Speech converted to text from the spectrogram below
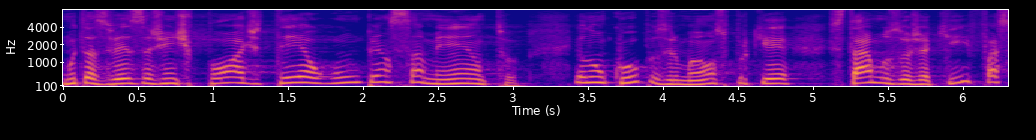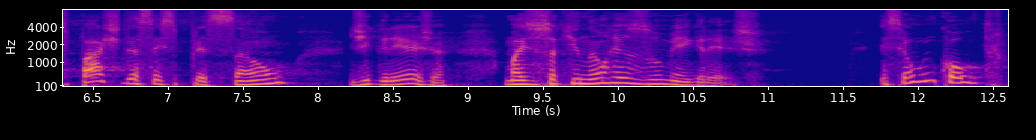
Muitas vezes a gente pode ter algum pensamento. Eu não culpo os irmãos, porque estarmos hoje aqui faz parte dessa expressão de igreja. Mas isso aqui não resume a igreja. Esse é um encontro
